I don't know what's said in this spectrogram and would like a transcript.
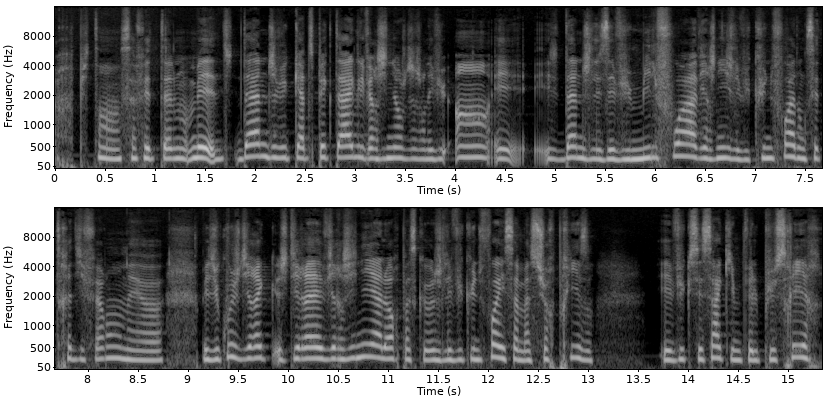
ah, putain, ça fait tellement. Mais Dan, j'ai vu quatre spectacles. Virginie, j'en ai vu un. Et, et Dan, je les ai vus mille fois. Virginie, je l'ai vu qu'une fois, donc c'est très différent. Mais, euh, mais du coup, je dirais, je dirais Virginie alors, parce que je l'ai vu qu'une fois et ça m'a surprise. Et vu que c'est ça qui me fait le plus rire.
